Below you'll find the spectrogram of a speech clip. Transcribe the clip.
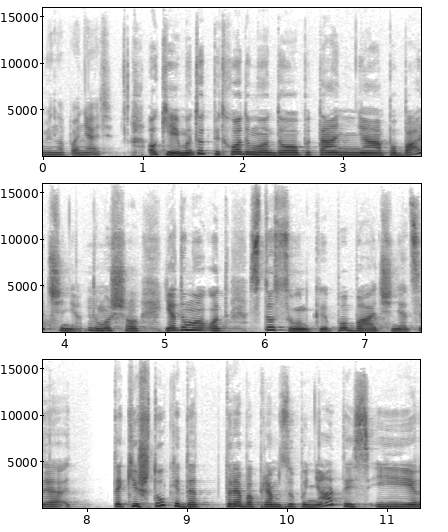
іменно понять. Окей, ми тут підходимо до питання побачення, тому mm-hmm. що я думаю, от стосунки, побачення це такі штуки, де треба прям зупинятись і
